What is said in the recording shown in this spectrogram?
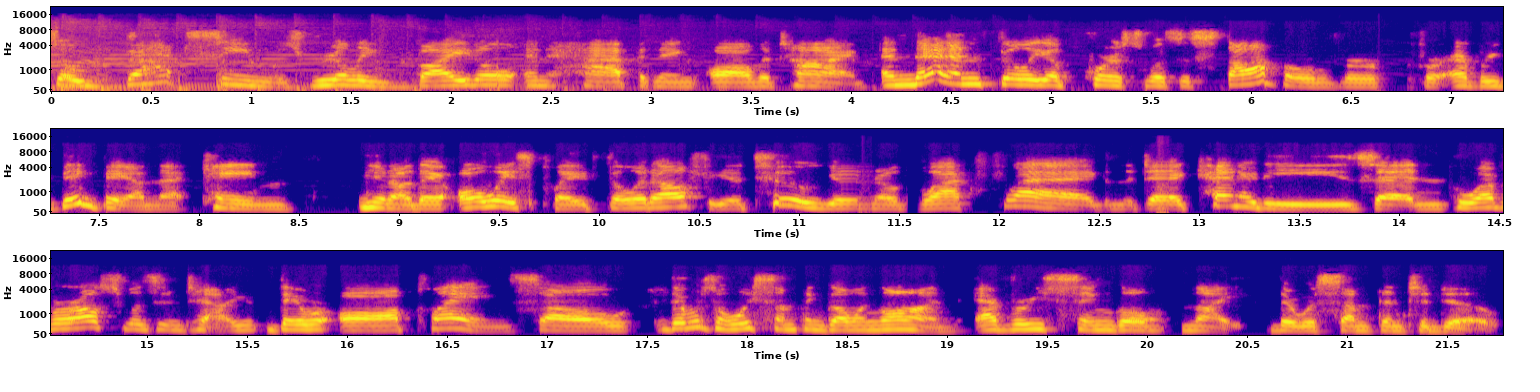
So that scene was really vital and happening all the time. And then Philly, of course, was a stopover for every big band that came. You know, they always played Philadelphia too, you know, Black Flag and the Dead Kennedys and whoever else was in town. They were all playing. So there was always something going on every single night. There was something to do.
